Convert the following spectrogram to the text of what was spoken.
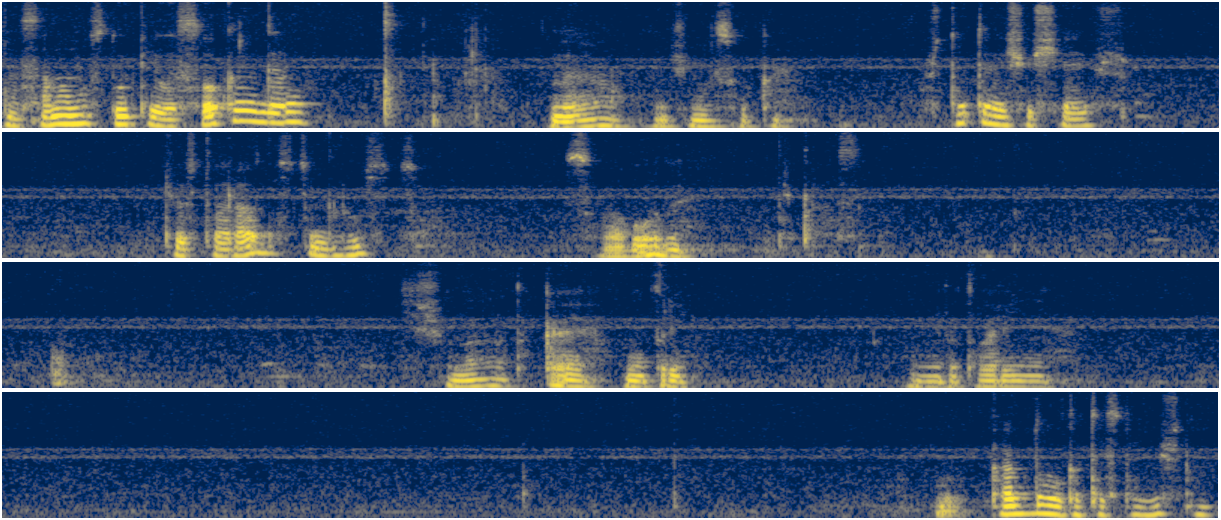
на самом уступе, высокая гора. Да, очень высокая. Что ты ощущаешь? Чувство радости, грусти. Свободы. Прекрасно. Тишина такая внутри. Умиротворение. Как долго ты стоишь там?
